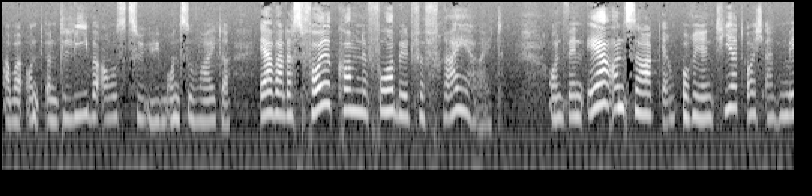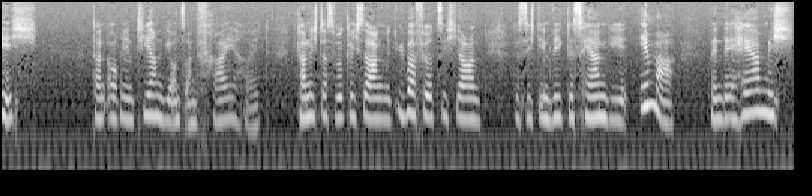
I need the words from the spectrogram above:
aber, und, und Liebe auszuüben und so weiter. Er war das vollkommene Vorbild für Freiheit. Und wenn er uns sagt, er orientiert euch an mich, dann orientieren wir uns an Freiheit. Ich kann nicht das wirklich sagen mit über 40 Jahren, dass ich den Weg des Herrn gehe. Immer, wenn der Herr mich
